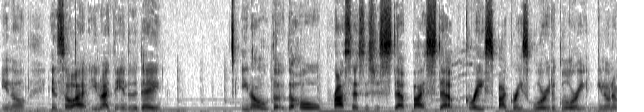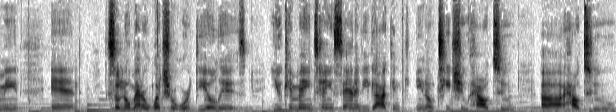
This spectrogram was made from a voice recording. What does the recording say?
you know? And so I, you know, at the end of the day, you know, the the whole process is just step by step, grace by grace, glory to glory. You know what I mean? And so no matter what your ordeal is, you can maintain sanity. God can, you know, teach you how to uh, how to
